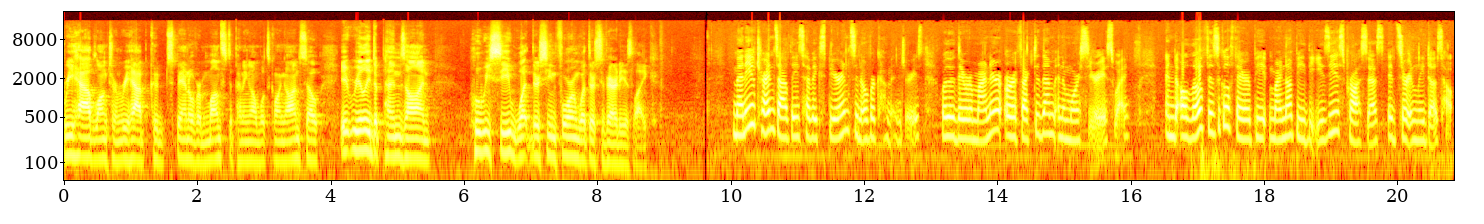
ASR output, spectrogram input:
Rehab, long term rehab could span over months depending on what's going on. So it really depends on who we see, what they're seen for, and what their severity is like. Many of Triton's athletes have experienced and overcome injuries, whether they were minor or affected them in a more serious way. And although physical therapy might not be the easiest process, it certainly does help.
